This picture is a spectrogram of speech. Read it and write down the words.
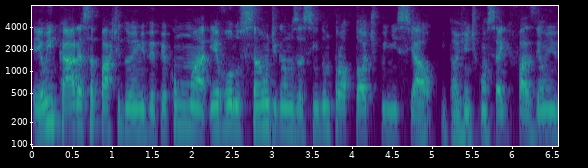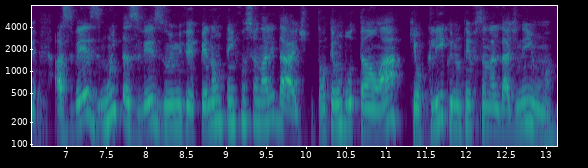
eu encaro essa parte do MVP como uma evolução, digamos assim, de um protótipo inicial. Então, a gente consegue fazer um às vezes, muitas vezes o MVP não tem funcionalidade. Então tem um botão lá que eu clico e não tem funcionalidade nenhuma,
